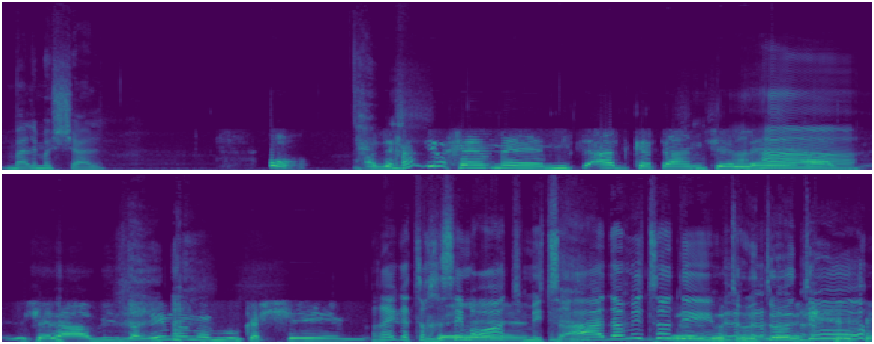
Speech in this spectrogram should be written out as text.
מה למשל? או, אז הכנתי לכם אה, מצעד קטן של, אה. של האביזרים המבוקשים. רגע, צריך לשים אות, מצעד המצעדים, טו טו טו.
